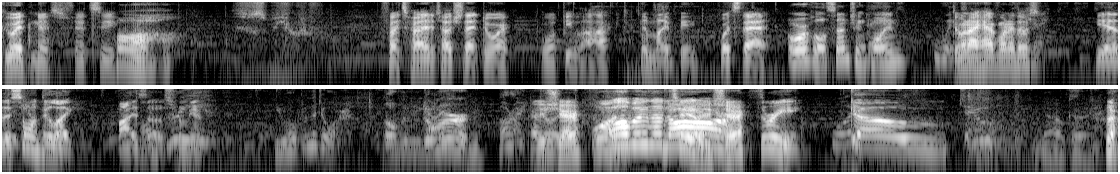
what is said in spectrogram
Goodness, Fitzy. Oh. This is beautiful. If I try to touch that door, will it be locked? It might be. What's that? Oracle Ascension coin. Wait. Don't I have one of those? Okay. Yeah, there's someone who, like, buys those from you. You open the door. Open the door. All right. Are you sure? One, Open the door. Are you sure? three, One, go! two. No good.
